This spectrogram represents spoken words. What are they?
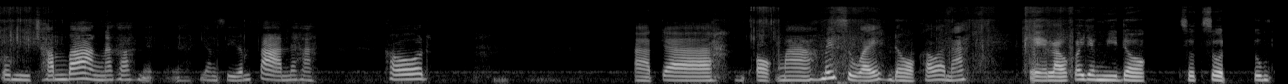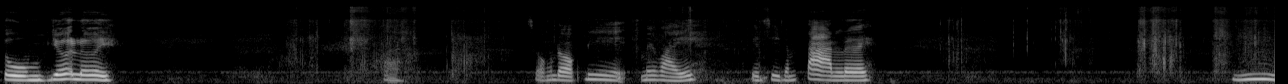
ก็มีช้ำบ้างนะคะ เนี่ยอย่างสีน้ำตาลเนี่ยค่ะเขา อาจจะออกมาไม่สวยดอกเขาอะนะ แต่เราก็ยังมีดอกสดๆ ตุมๆ เยอะเลยสองดอกนี่ไม่ไหว เป็นสีน้ำตาลเลย อืม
